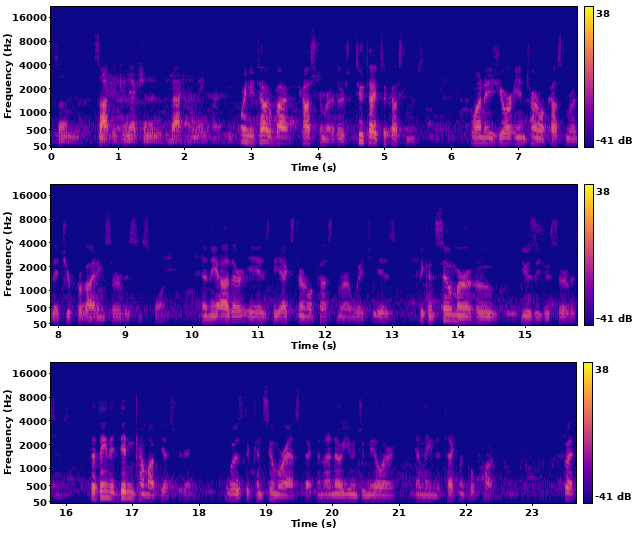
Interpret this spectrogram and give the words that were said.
some socket connection into the back of a mainframe. When you talk about customer, there's two types of customers. One is your internal customer that you're providing services for, and the other is the external customer, which is the consumer who uses your services. The thing that didn't come up yesterday was the consumer aspect, and I know you and Jamil are handling the technical part. But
